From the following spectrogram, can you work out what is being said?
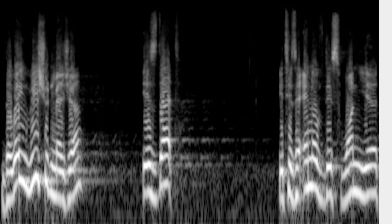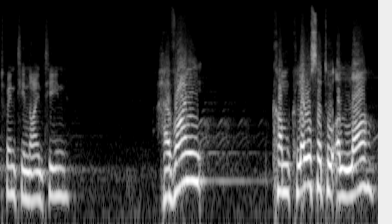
The way we should measure is that it is the end of this one year, 2019. Have I come closer to Allah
